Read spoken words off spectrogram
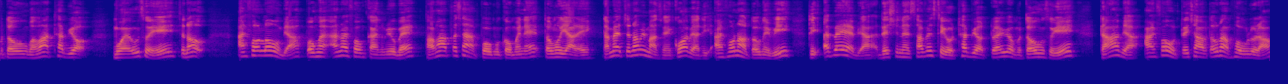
မသုံးဘာမှထပ်ပြီးတော့မဝယ်ဘူးဆိုရင်ကျွန်တော် iPhone လုံးကိုဗျာပုံမှန် Android phone ကင်လိုမျိုးပဲဘာမှပတ်စံပုံမကုန်မနဲ့သုံးလို့ရတယ်ဒါပေမဲ့ကျွန်တော်မြန်မာဆိုရင်ကိုကဗျာဒီ iPhone တော့သုံးနေပြီဒီ Apple ရဲ့ဗျာ additional service တွေကိုထပ်ပြီးတော့တွဲပြီးတော့မသုံးဘူးဆိုရင်ဒါကဗျာ iPhone ကိုတေချာသုံးတာမဟုတ်ဘူးလို့တော့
